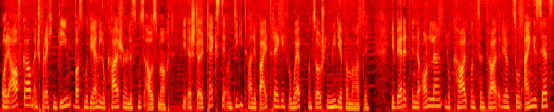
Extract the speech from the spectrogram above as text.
Eure Aufgaben entsprechen dem, was modernen Lokaljournalismus ausmacht. Ihr erstellt Texte und digitale Beiträge für Web- und Social-Media-Formate. Ihr werdet in der Online-, Lokal- und Zentralredaktion eingesetzt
